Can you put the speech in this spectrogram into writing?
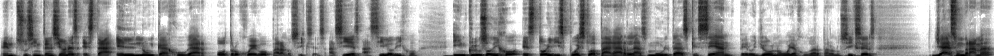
en sus intenciones está el nunca jugar otro juego para los Sixers. Así es, así lo dijo. Incluso dijo, estoy dispuesto a pagar las multas que sean, pero yo no voy a jugar para los Sixers. Ya es un drama.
